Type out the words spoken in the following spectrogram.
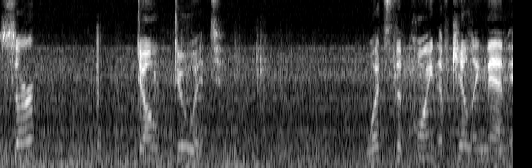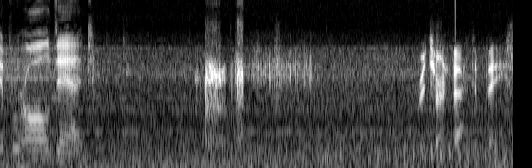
Sir? Don't do it. What's the point of killing them if we're all dead? Return back to base.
